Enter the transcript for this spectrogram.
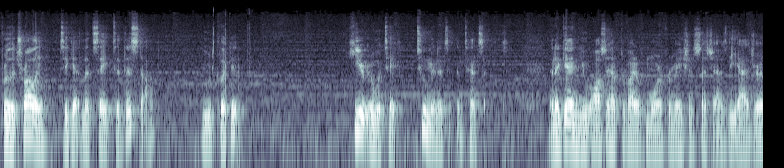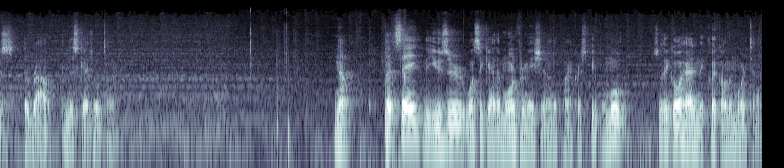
For the trolley to get, let's say, to this stop, you would click it. Here it would take 2 minutes and 10 seconds. And again, you also have provided with more information such as the address, the route, and the scheduled time. Now, let's say the user wants to gather more information on the Pinecrest People Mover. So they go ahead and they click on the More tab.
